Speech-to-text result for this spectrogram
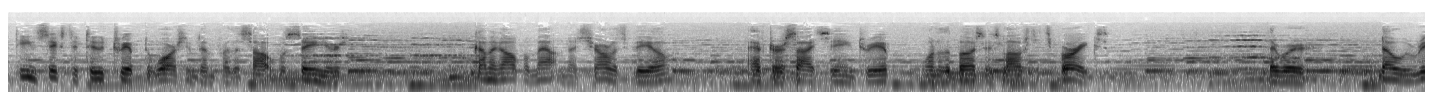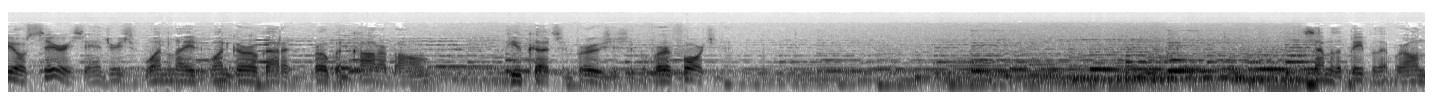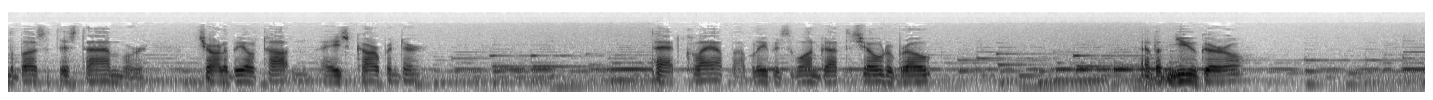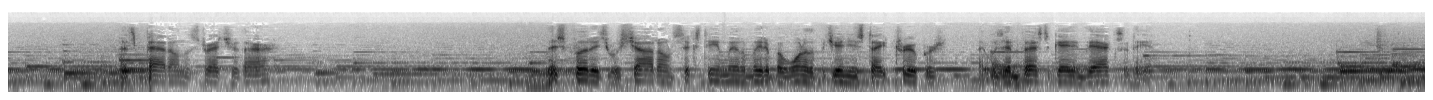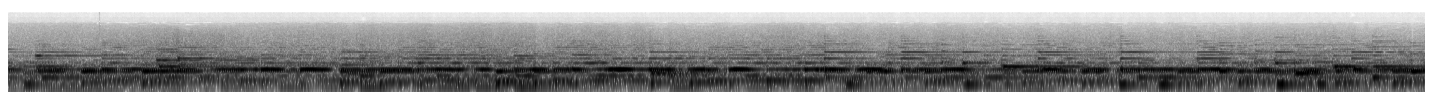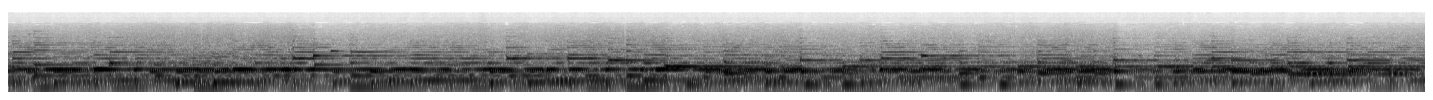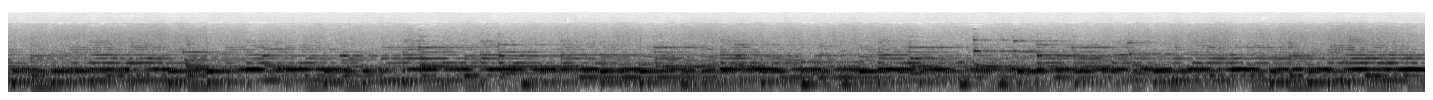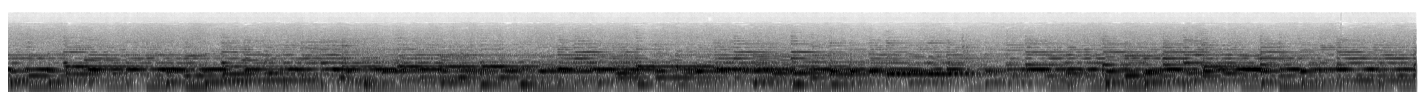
1962 trip to Washington for the Saltville seniors. Coming off a mountain at Charlottesville after a sightseeing trip, one of the buses lost its brakes. There were no real serious injuries. One lady, one girl got a broken collarbone, a few cuts and bruises. They were very fortunate. Some of the people that were on the bus at this time were Charlie Bill Totten, Ace Carpenter, Pat Clapp, I believe is the one got the shoulder broke. Of a new girl. That's Pat on the stretcher there. This footage was shot on 16 millimeter by one of the Virginia State Troopers that was investigating the accident.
